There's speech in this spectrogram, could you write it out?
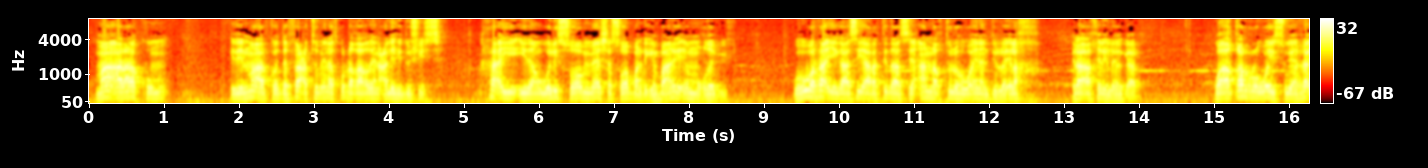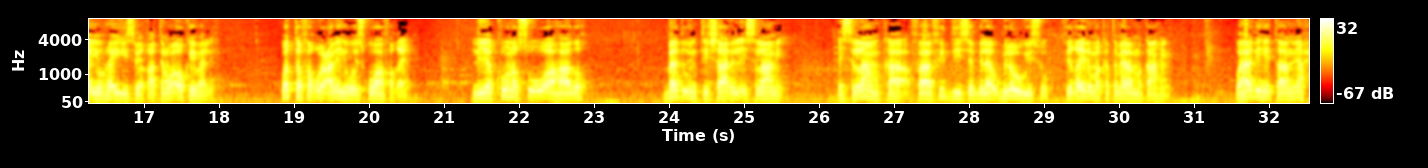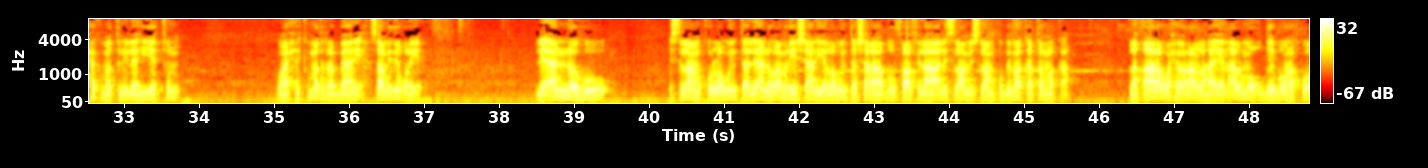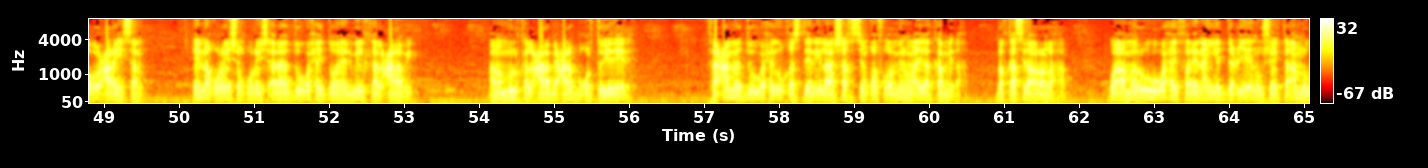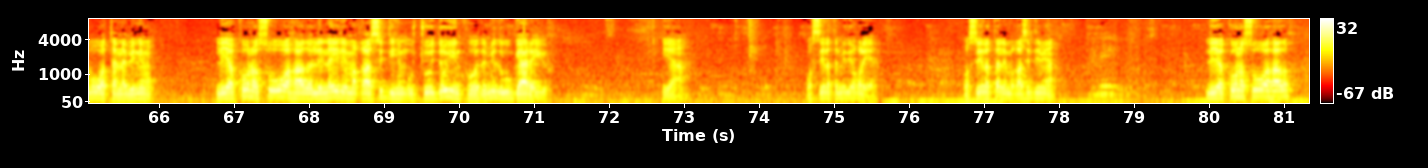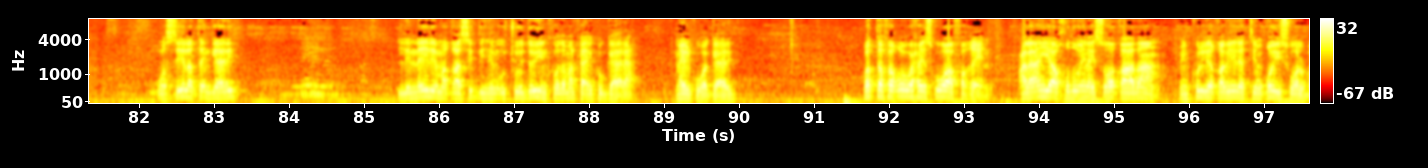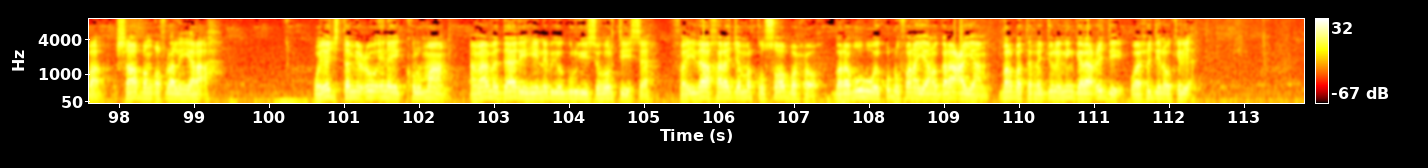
Maa araakum idinma arko dafactum inaad ku dhaqaaqdeen caleyhi dushiisa. Ra'yi idaan weli soo meesha soo bandhigin baa aniga ii muuqda buy wa huwa ra'yigaasi aragtidaasi an naqtulahu waa inaan dilo ilakh ilaa aakhirihi laga gaaro. Wa aqaruu way sugeen ra'yahu ra'yigiis bay qaateen waa okay baa leh waatafaquu calayhi way isku waafaqeen liyakuuna suu u ahaado bad-u intishaari lislaami islaamka faafidiisa bilowgiisu fii kayri makata meelaan maka ahayn wa haadihi taanya xikmatun ilaahiyatun waa xikmad rabbaani ah saama idiin qoraya liannahu islaamku lowinta liannahu amar yashaan iyo low intashara hadduu faafi lahaa alislaamu islaamku bimakata maka laqaala waxay odhan lahaayeen almuqdibuuna kuwa u caraysan. Inna qurayshan quraysh araaduu waxay dooneen milka alcarabi ama mulka alcarabi carab boqortooyadeeda. Fa camaduu waxay u qasdeen ilaa shaksin qof oo minhum ayaga ka mid ah. Dadkaas sidaa odhan lahaa. Wa amaruuhu waxay fareen an yaddaciya inuu sheegto annubuwata nebinimo liyakuuna suu u ahaado linayli maqaasidihim ujeedooyinkooda mid lagu gaarayo. Ya wasiilatan mid iin qoraya wasiilatan limaqaasidihim ya liyakuuna suu ahaado wasiilatan gaarid linayli maqaasidihim ujeedooyinkooda marka ay ku gaaraan naylku waa gaarid waatafaquu waxay isku waafaqeen calaa an yaakhuduu inay soo qaadaan min kulli qabiilatin qoys walba shaaban qof dhallinyaro ah wayajtamicuu inay kulmaan amaama daarihi nebiga gurigiisa hortiisa fa idaa kharaja markuu soo baxo darabuuhu way ku dhufanayaan oo garaacayaan. Darbata rajulin nin garaacidii waaxidin oo keli ah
